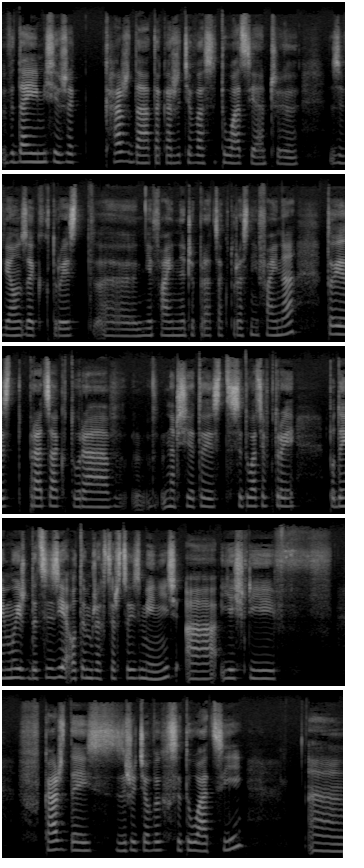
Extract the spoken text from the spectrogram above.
wydaje mi się, że każda taka życiowa sytuacja, czy związek, który jest e, niefajny, czy praca, która jest niefajna, to jest praca, która, w, w, znaczy to jest sytuacja, w której podejmujesz decyzję o tym, że chcesz coś zmienić, a jeśli w, w każdej z życiowych sytuacji e,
